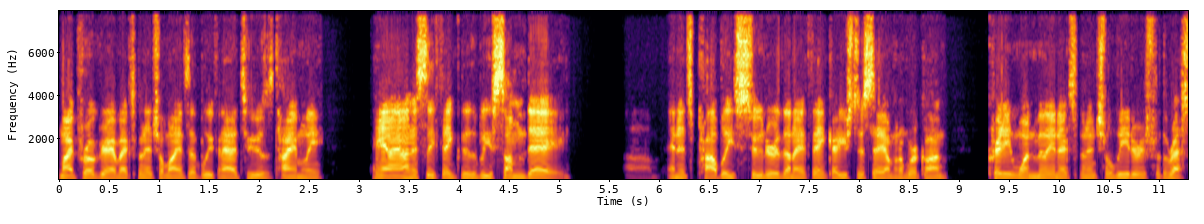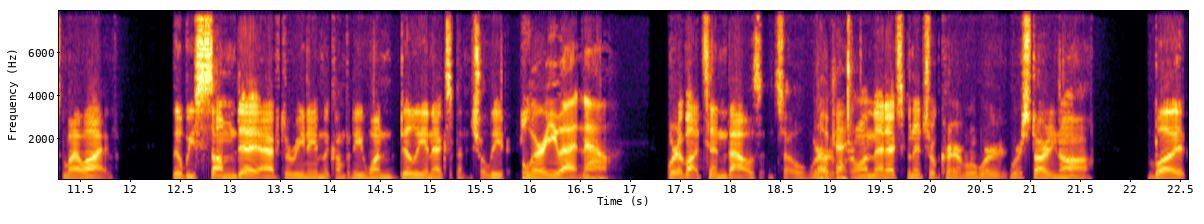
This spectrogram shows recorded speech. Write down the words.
my program, Exponential Mindset, Belief and Attitude, is timely. And I honestly think that we someday, um, and it's probably sooner than I think. I used to say I'm going to work on creating 1 million exponential leaders for the rest of my life. There'll be someday I have to rename the company 1 billion exponential leaders. Where are you at now? We're about 10,000. So we're, okay. we're on that exponential curve where we're, we're starting off. But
